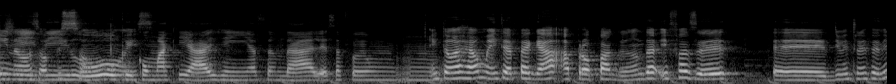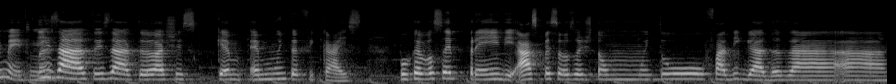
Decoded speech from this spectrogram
opções de, as de opções. look com maquiagem a sandália, essa foi um... um- Então é realmente é pegar a propaganda e fazer é, de um entretenimento, né? Exato, exato. Eu acho isso que é, é muito eficaz. Porque você prende. As pessoas hoje estão muito fadigadas a,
